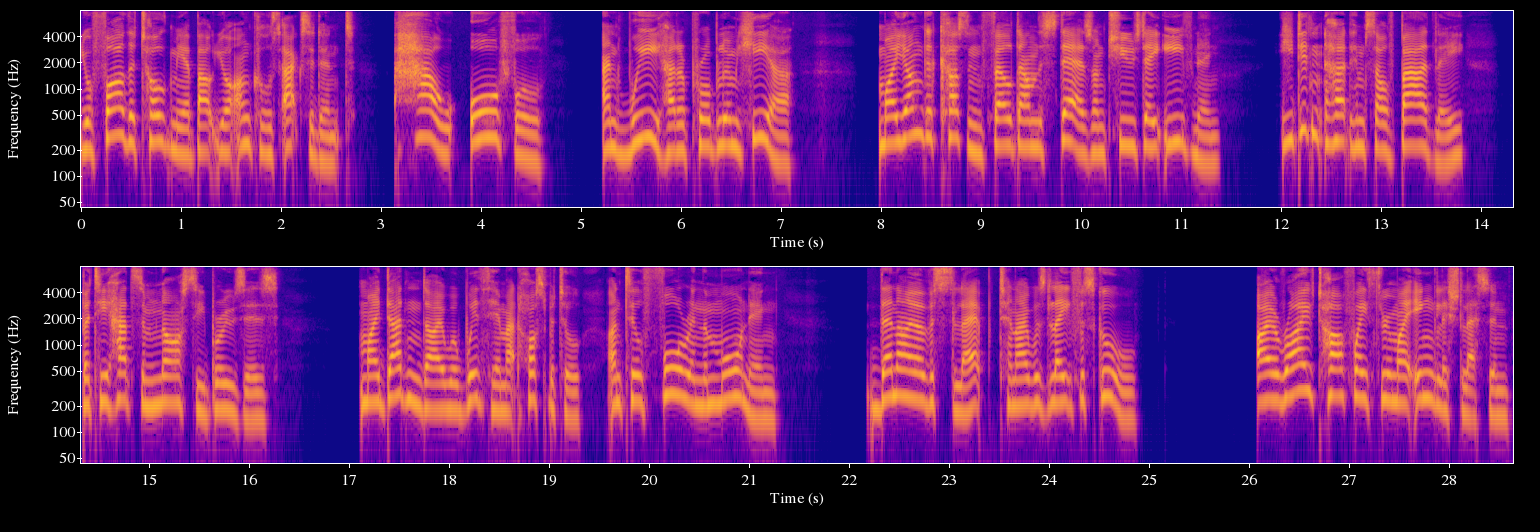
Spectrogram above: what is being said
Your father told me about your uncle's accident. How awful! And we had a problem here. My younger cousin fell down the stairs on Tuesday evening. He didn't hurt himself badly, but he had some nasty bruises. My dad and I were with him at hospital until four in the morning. Then I overslept and I was late for school. I arrived halfway through my English lesson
